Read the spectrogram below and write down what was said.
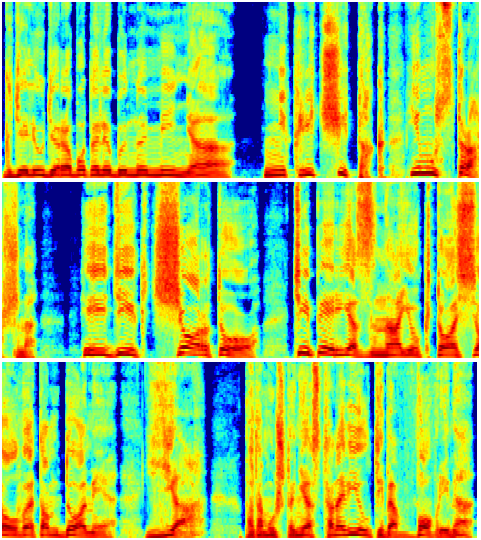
где люди работали бы на меня. Не кричи так, ему страшно. Иди к черту! Теперь я знаю, кто осел в этом доме. Я, потому что не остановил тебя вовремя.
